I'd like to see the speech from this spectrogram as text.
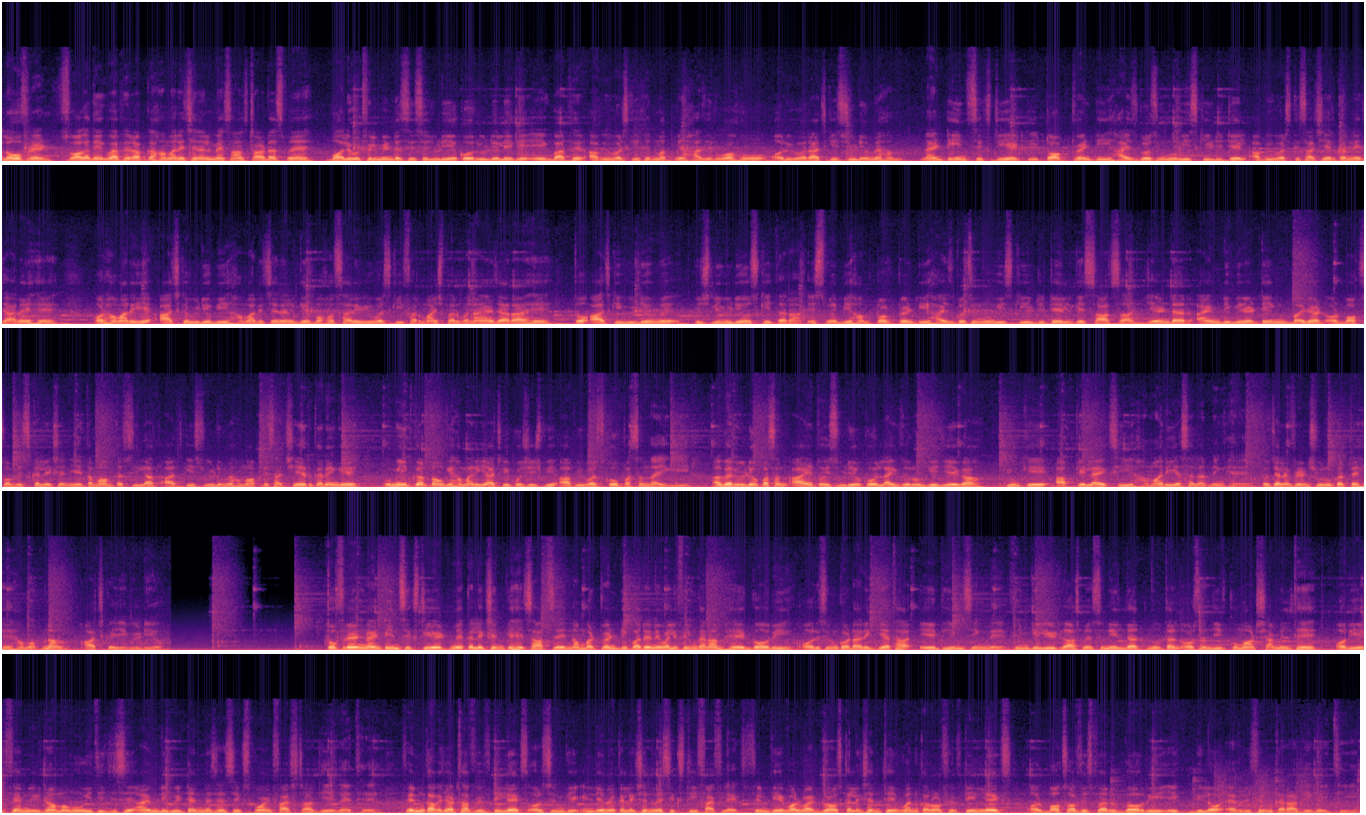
Hello friend स्वागत है एक बार फिर आपका हमारे चैनल मैसान स्टार्डस में। बॉलीवुड फ़िल्म इंडस्ट्री से जुड़ी एक और वीडियो लेके एक बार फिर आप व्यूवर्स की खिदमत में हाजिर हुआ हूँ। और व्यूवर आज की इस वीडियो में हम 1968 की टॉप 20 हाइस्ट ग्रोसिंग मूवीज़ की डिटेल आप व्यूवर्स के साथ शेयर करने जा रहे हैं। और हमारे ये आज का वीडियो भी हमारे चैनल के बहुत सारे व्यूवर्स की फरमाइश पर बनाया जा रहा है। तो आज की वीडियो में पिछली वीडियोस की तरह इसमें भी हम टॉप 20 हाइस्ट ग्रोसिंग मूवीज़ की डिटेल के साथ साथ जेंडर आई रेटिंग बजट और बॉक्स ऑफ़िस कलेक्शन ये तमाम तफसीत आज की इस वीडियो में हम आपके साथ शेयर करेंगे। उम्मीद करता हूँ कि हमारी आज की कोशिश भी आप व्यूवर्स को पसंद आएगी। अगर वीडियो पसंद आए तो इस वीडियो को लाइक ज़रूर कीजिएगा, क्योंकि आपके लाइक्स ही हमारी असल अर्निंग है। तो चलें फ्रेंड शुरू करते हैं हम अपना आज का ये वीडियो। तो फ्रेंड 1968 में कलेक्शन के हिसाब से नंबर 20 पर रहने वाली फ़िल्म का नाम है गौरी और इस फ़िल्म को डायरेक्ट किया था ए भीम सिंह ने। फ़िल्म की लीड कास्ट में सुनील दत्त, नूतन और संजीव कुमार शामिल थे और ये एक फैमिली ड्रामा मूवी थी जिसे आई एम डी टेन में से 6.5 स्टार दिए गए थे। फ़िल्म का बजट था 50 लैक्स और फ़िल्म के इंडिया में कलेक्शन में 65 लैक्स फ़िल्म के वर्ल्ड वाइड ग्रॉस कलेक्शन थे 1 करोड़ 15 लैक्स और बॉक्स ऑफ़िस पर गौरी एक बिलो एवरेज फ़िल्म करार दी गई थी।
